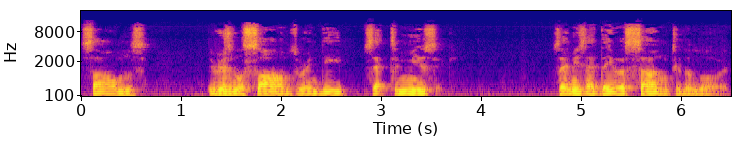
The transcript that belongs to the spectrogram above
psalms. The original psalms were indeed set to music. So it means that they were sung to the Lord.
